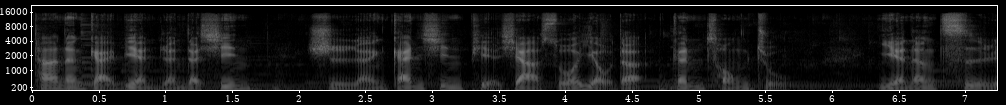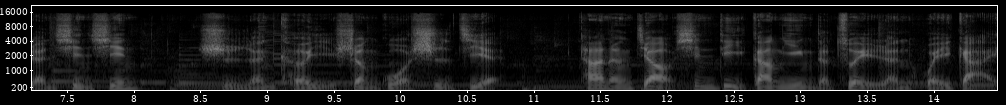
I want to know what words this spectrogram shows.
他能改变人的心，使人甘心撇下所有的，跟从主。也能赐人信心，使人可以胜过世界。他能叫心地刚硬的罪人悔改，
